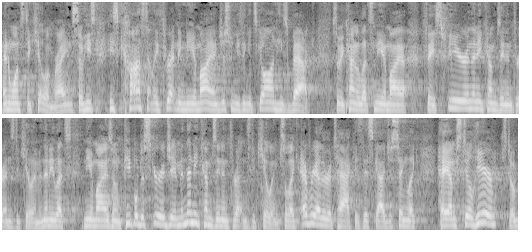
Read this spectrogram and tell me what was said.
and wants to kill him, right? And so he's, he's constantly threatening Nehemiah, and just when you think it's gone, he's back. So he kind of lets Nehemiah face fear, and then he comes in and threatens to kill him. And then he lets Nehemiah's own people discourage him, and then he comes in and threatens to kill him. So, like every other attack, is this guy just saying, like, hey, I'm still here, still,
